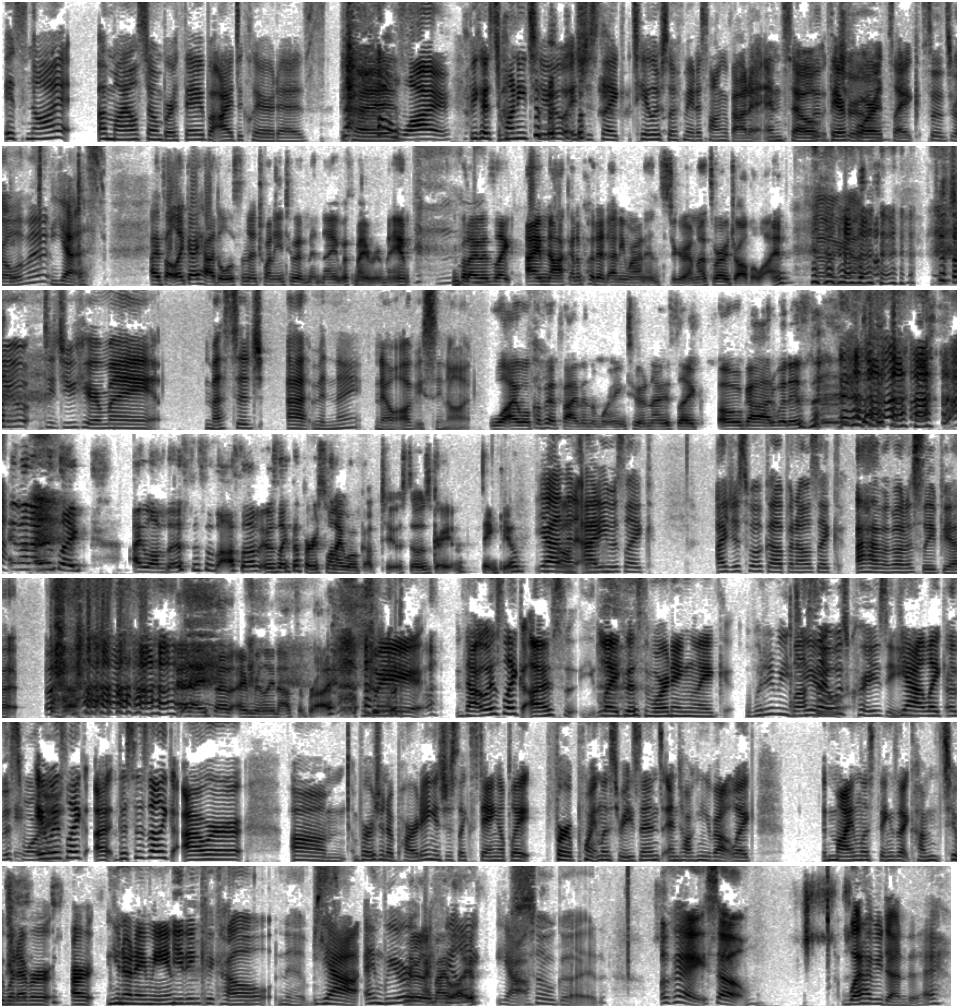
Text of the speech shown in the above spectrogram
it's not a milestone birthday, but I declare it is. Because Why? because 22 is just like Taylor Swift made a song about it. And so That's therefore true. it's like, So it's relevant? yes. I felt like I had to listen to 22 at midnight with my roommate, but I was like, I'm not going to put it anywhere on Instagram. That's where I draw the line. Oh yeah. did you did you hear my message at midnight? No, obviously not. Well, I woke up at five in the morning too, and I was like, oh God, what is this? and then I was like, I love this. This is awesome. It was like the first one I woke up to, so it was great. Thank you. Yeah, and That's then Addie was like, I just woke up and I was like, I haven't gone to sleep yet. And I said, I'm really not surprised. Wait, that was like us, like this morning. Like, what did we Last do? Last night was crazy. Yeah, like or this morning. It was like uh, this is like our um version of partying. It's just like staying up late for pointless reasons and talking about like mindless things that come to whatever are you know what I mean? eating cacao nibs. Yeah, and we were. Literally I my feel life. like yeah. So good. Okay, so what have you done today?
